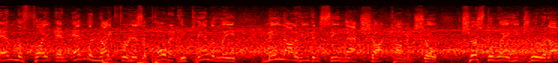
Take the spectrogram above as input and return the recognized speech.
end the fight and end the night for his opponent, who candidly may not have even seen that shot coming. So just the way he drew it up,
